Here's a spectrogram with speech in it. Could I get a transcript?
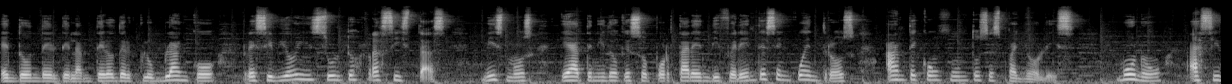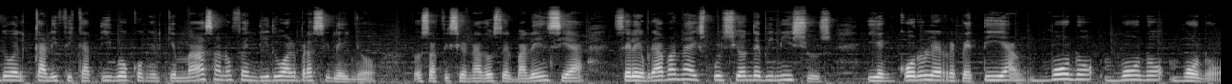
en donde el delantero del club blanco recibió insultos racistas, mismos que ha tenido que soportar en diferentes encuentros ante conjuntos españoles. Mono ha sido el calificativo con el que más han ofendido al brasileño, los aficionados del Valencia celebraban la expulsión de Vinicius y en coro le repetían mono, mono, mono.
